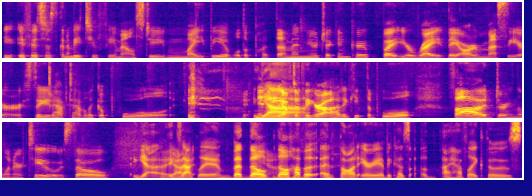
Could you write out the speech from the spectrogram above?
If it's just going to be two females, too, you might be able to put them in your chicken coop, but you're right. They are messier. So you'd have to have like a pool. and you have to figure out how to keep the pool thawed during the winter, too. So, Yeah, exactly. But they'll Yeah. they'll have a, a thawed area because uh, I have like those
